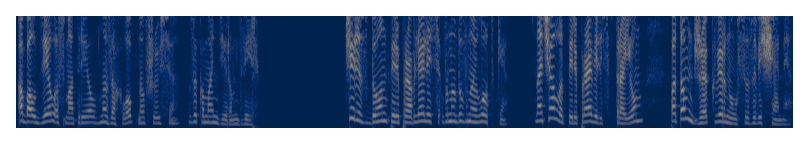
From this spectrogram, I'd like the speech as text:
обалдело смотрел на захлопнувшуюся за командиром дверь. Через Дон переправлялись в надувной лодке. Сначала переправились втроем, потом Джек вернулся за вещами.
